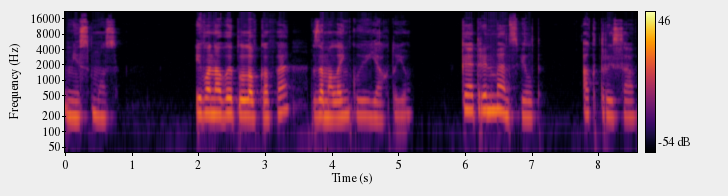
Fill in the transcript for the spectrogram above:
міс Мос. І вона виплила в кафе за маленькою яхтою. Кетрін Менсфілд, актриса.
